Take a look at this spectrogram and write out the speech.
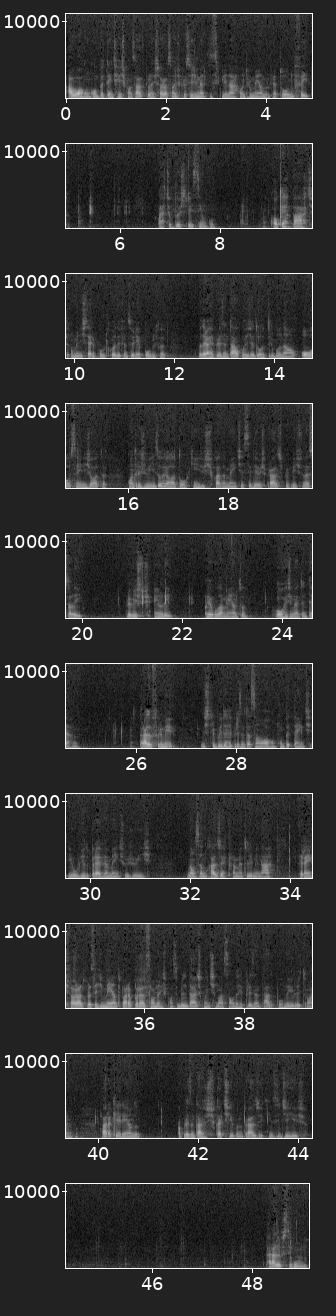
ao órgão competente responsável pela instauração de procedimento disciplinar contra o membro que atuou no feito. Artigo 235. Qualquer parte, o Ministério Público ou a Defensoria Pública poderá representar ao corregedor do tribunal ou ao CNJ contra juiz ou relator que injustificadamente excedeu os prazos previstos nessa lei, previstos em lei regulamento ou regimento interno. Parágrafo 1. Distribuída a representação ao órgão competente e ouvido previamente o juiz, Não sendo caso de arquivamento liminar, será instaurado procedimento para apuração da responsabilidade com intimação do representado por meio eletrônico para querendo apresentar justificativa no prazo de 15 dias. Parágrafo 2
